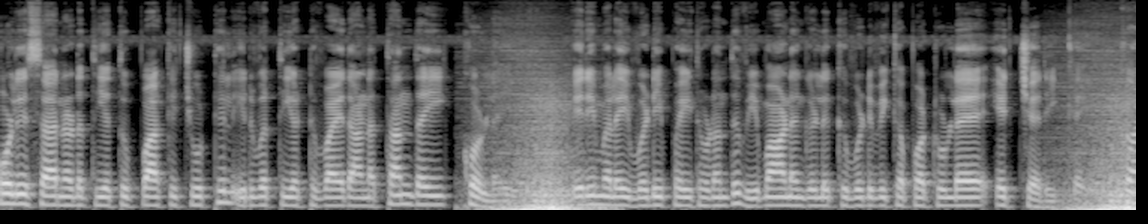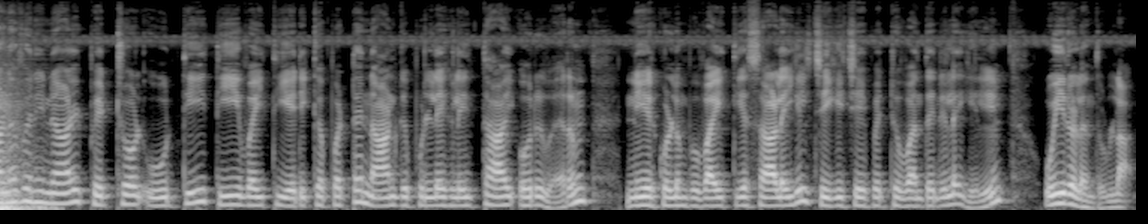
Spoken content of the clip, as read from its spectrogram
போலீசார் நடத்திய துப்பாக்கிச் சூட்டில் இருபத்தி எட்டு வயதான தந்தை கொள்ளை. எரிமலை வெடிப்பை தொடர்ந்து விமானங்களுக்கு விடுவிக்கப்பட்டுள்ள எச்சரிக்கை. கணவனினால் பெட்ரோல் ஊற்றி தீ வைத்து எரிக்கப்பட்ட நான்கு பிள்ளைகளின் தாய் ஒருவர் நீர்கொழும்பு வைத்தியசாலையில் சிகிச்சை பெற்று வந்த நிலையில் உயிரிழந்துள்ளார்.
